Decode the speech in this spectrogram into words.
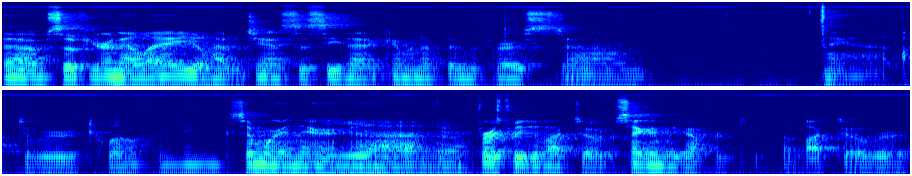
Um, so if you're in LA, you'll have a chance to see that coming up in the first um, uh, October 12th, I think, somewhere in there. Yeah, uh, yeah. First week of October, second week of, of October,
